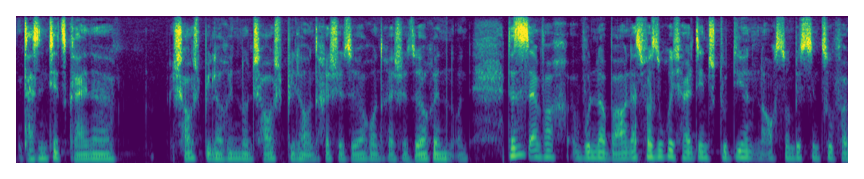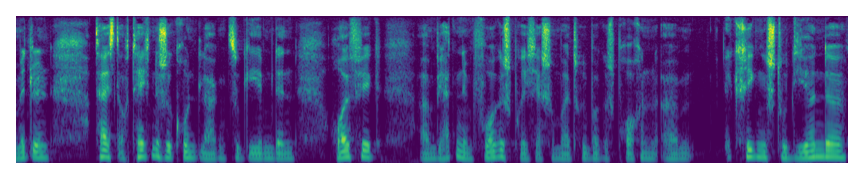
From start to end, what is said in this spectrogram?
da sind jetzt kleine Schauspielerinnen und Schauspieler und Regisseure und Regisseurinnen und das ist einfach wunderbar und das versuche ich halt den Studierenden auch so ein bisschen zu vermitteln. Das heißt auch technische Grundlagen zu geben, denn häufig, ähm, wir hatten im Vorgespräch ja schon mal drüber gesprochen, ähm, kriegen Studierende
